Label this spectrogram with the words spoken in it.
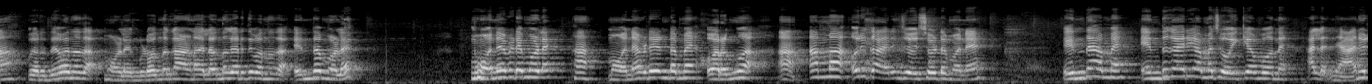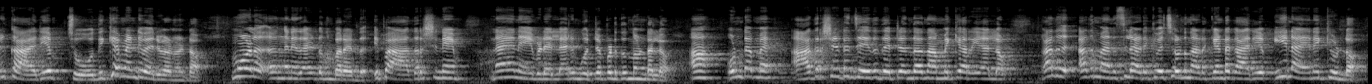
ആ വെറുതെ വന്നതാ. മോളെയും കൂടെ ഒന്ന് കാണാലോ എന്ന് കരുതി വന്നതാ. എന്താ മോളെ? മോനെവിടെ മോളെ? ആ മോനെവിടെ ഉണ്ടമ്മേ ഉറങ്ങുക ആ അമ്മ ഒരു കാര്യം ചോദിച്ചോട്ടെ മോനെ. എന്താ അമ്മേ എന്ത് കാര്യം അമ്മ ചോദിക്കാൻ പോകുന്നേ അല്ല ഞാനൊരു കാര്യം ചോദിക്കാൻ വേണ്ടി വരുവാണ് കേട്ടോ. മോൾ അങ്ങനെ ഇതായിട്ടൊന്നും പറയരുത്. ഇപ്പം ആദർശിനെയും നയനെ ഇവിടെ എല്ലാവരും കുറ്റപ്പെടുത്തുന്നുണ്ടല്ലോ. ആ ഉണ്ടമ്മേ. ആദർശേട്ടൻ ചെയ്ത തെറ്റെന്താന്ന് അമ്മയ്ക്ക് അറിയാലോ. അത് അത് മനസ്സിൽ അടക്കി വെച്ചുകൊണ്ട് നടക്കേണ്ട കാര്യം ഈ നയനയ്ക്കുണ്ടോ?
